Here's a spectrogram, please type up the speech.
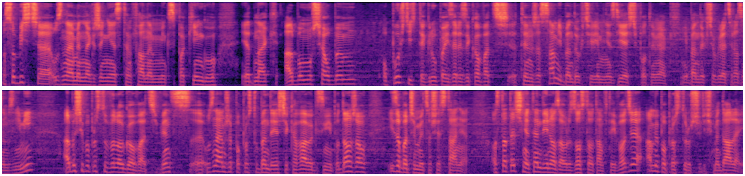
Osobiście uznałem jednak, że nie jestem fanem mixpackingu, jednak albo musiałbym opuścić tę grupę i zaryzykować tym, że sami będą chcieli mnie zjeść po tym, jak nie będę chciał grać razem z nimi, albo się po prostu wylogować, więc e, uznałem, że po prostu będę jeszcze kawałek z nimi podążał i zobaczymy co się stanie. Ostatecznie ten dinozaur został tam w tej wodzie, a my po prostu ruszyliśmy dalej.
